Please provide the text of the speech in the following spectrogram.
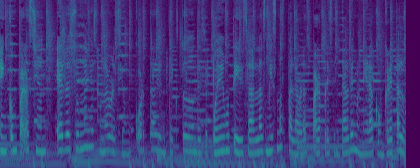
En comparación, el resumen es una versión corta de un texto donde se pueden utilizar las mismas palabras para presentar de manera concreta los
